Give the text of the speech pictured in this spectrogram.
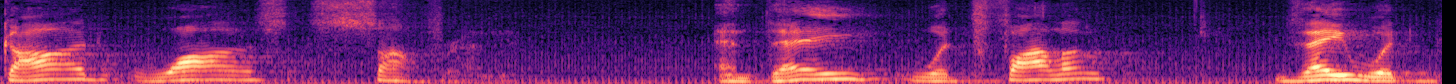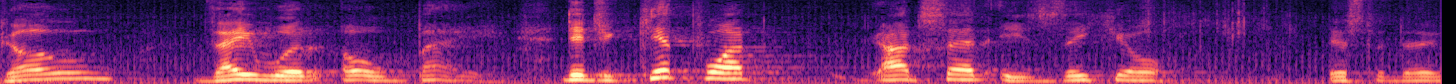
God was sovereign. And they would follow, they would go, they would obey. Did you get what God said Ezekiel is to do?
